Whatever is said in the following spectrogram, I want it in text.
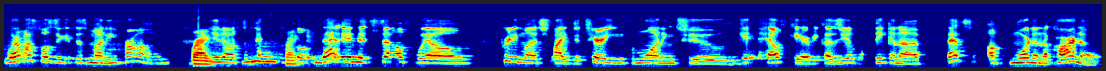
where am I supposed to get this money from? Right. You know, pay. Right. So that in itself will pretty much like deter you from wanting to get health care because you're thinking of that's a, more than a car note,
